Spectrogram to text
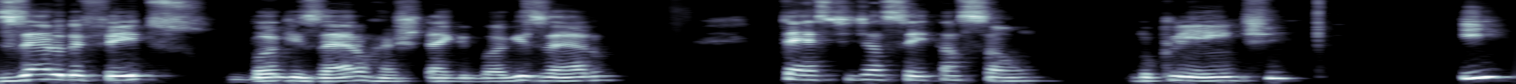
Zero defeitos, bug zero, hashtag bug zero, teste de aceitação do cliente e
